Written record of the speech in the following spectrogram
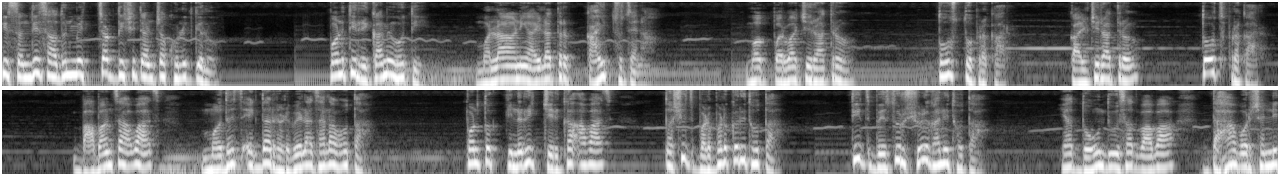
ती संधी साधून मी चट दिशी त्यांच्या खोलीत गेलो. पण ती रिकामी होती. मला आणि आईला तर काहीच सुचेना. मग परवाची रात्र तोच तो प्रकार. कालची रात्र तोच प्रकार. बाबांचा आवाज मध्येच एकदा रडवेला झाला होता. पण तो किनरी चिरका आवाज तशीच बडबड करीत होता. तीच बेसूर शिळ घालीत होता. या दोन दिवसात बाबा दहा वर्षांनी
